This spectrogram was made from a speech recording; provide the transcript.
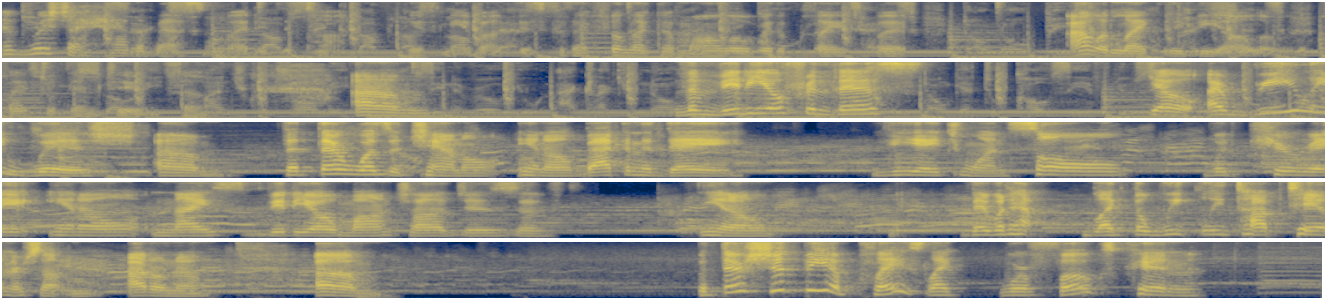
I wish I had about somebody to talk with me about this because I feel like I'm all over the place, but I would likely be all over the place with them too. So, um, the video for this, yo, I really wish um, that there was a channel. You know, back in the day, VH1 Soul would curate, you know, nice video montages of, you know, they would have like the weekly top 10 or something. I don't know. Um, but there should be a place like where folks can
